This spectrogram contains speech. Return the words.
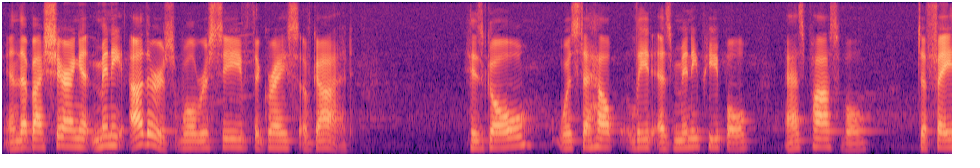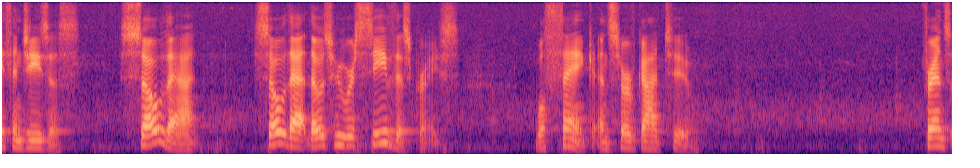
and that by sharing it, many others will receive the grace of God. His goal was to help lead as many people as possible to faith in Jesus so that so that those who receive this grace will thank and serve God too. Friends,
